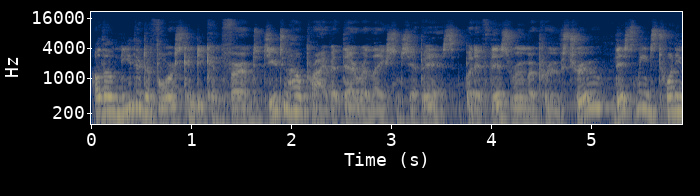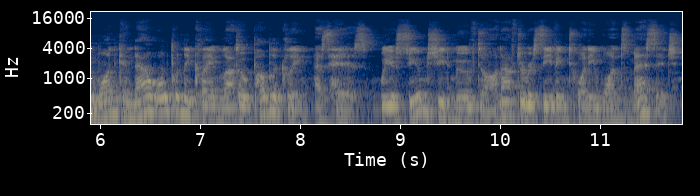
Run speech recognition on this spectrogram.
Although neither divorce can be confirmed due to how private their relationship is. But if this rumor proves true, this means 21 can now openly claim Latto publicly as his. We assumed she'd moved on after receiving 21's message,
